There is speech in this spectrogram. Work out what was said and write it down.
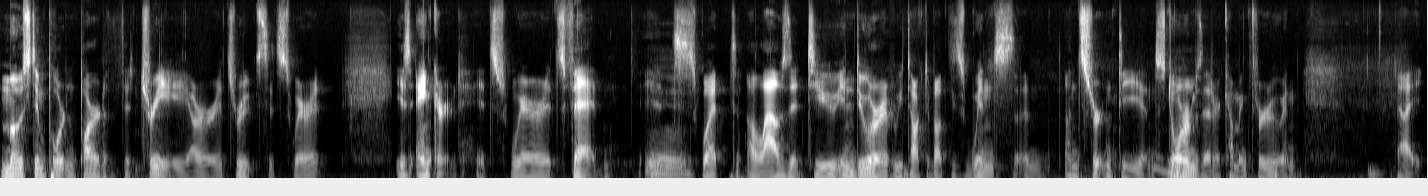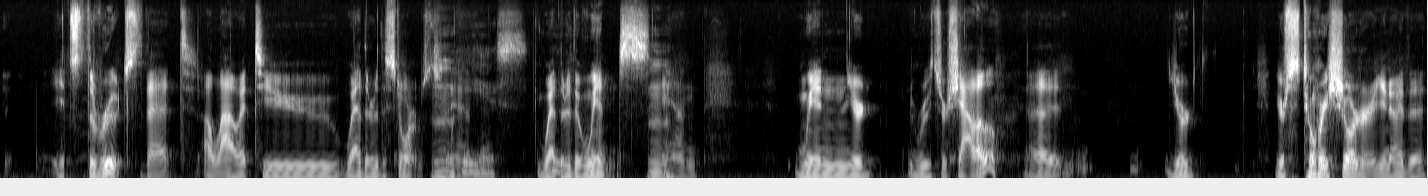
most important part of the tree are its roots. It's where it is anchored. It's where it's fed. Hmm. It's what allows it to endure. If we talked about these winds and uncertainty and mm-hmm. storms that are coming through, and uh, it's the roots that allow it to weather the storms mm. and Yes. weather mm. the winds. Mm. And when your roots are shallow, uh, your your story's shorter. You know the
